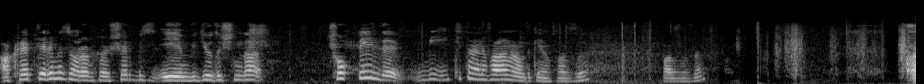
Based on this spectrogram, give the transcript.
Akreplerimiz var arkadaşlar. Biz e, video dışında çok değil de bir iki tane falan aldık en fazla. Fazladan. A-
